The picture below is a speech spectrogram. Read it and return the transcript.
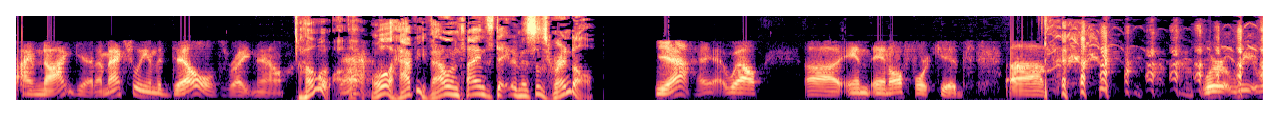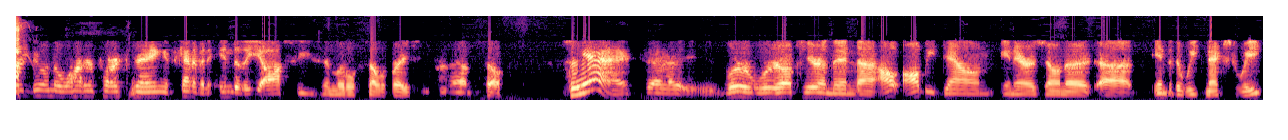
I'm not yet. I'm actually in the Dells right now. Oh, uh, oh, happy Valentine's Day to Mrs. Grindle. Yeah, well, uh, and and all four kids. Um, we're we, we're doing the water park thing. It's kind of an end of the off season little celebration for them. So so yeah, it's, uh, we're we're up here, and then uh, I'll I'll be down in Arizona uh, into the week next week,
